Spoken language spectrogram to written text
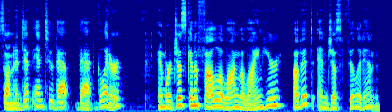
So I'm going to dip into that, that glitter and we're just going to follow along the line here of it and just fill it in.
